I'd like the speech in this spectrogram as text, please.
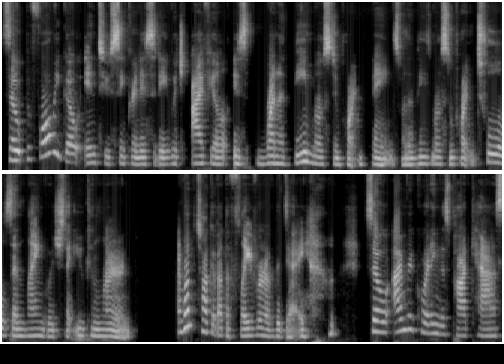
So, before we go into synchronicity, which I feel is one of the most important things, one of these most important tools and language that you can learn, I want to talk about the flavor of the day. so, I'm recording this podcast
